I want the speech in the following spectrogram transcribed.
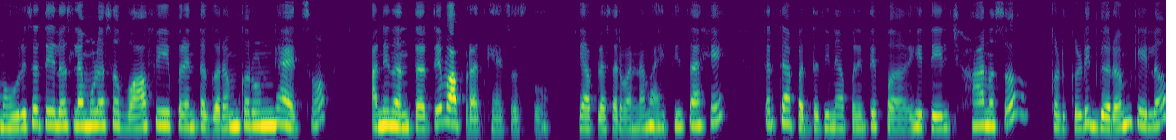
मोहरीचं तेल असल्यामुळे असं वाफ येईपर्यंत गरम करून घ्यायचं आणि नंतर ते वापरात घ्यायचं असतो. हे आपल्या सर्वांना माहितीच आहे. तर त्या पद्धतीने आपण इथे फ हे तेल छान असं कडकडीत गरम केलं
